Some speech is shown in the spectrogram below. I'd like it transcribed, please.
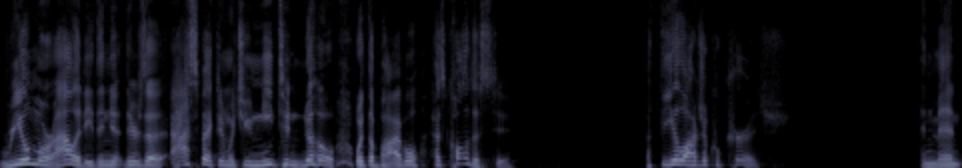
real morality, then there's an aspect in which you need to know what the Bible has called us to a theological courage. And men,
